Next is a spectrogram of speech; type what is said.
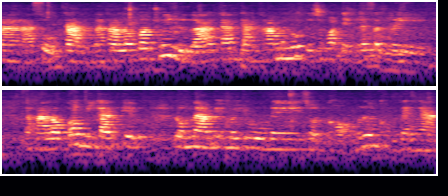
มาหาสู่กันนะคะ แล้วก็ช่วยเหลือการการค้ามนุษย์โดยเฉพาะเด็กและสตรีนะคะแล้วก็มีการลงนาม MOU ในส่วนของเรื่องของแรงงาน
